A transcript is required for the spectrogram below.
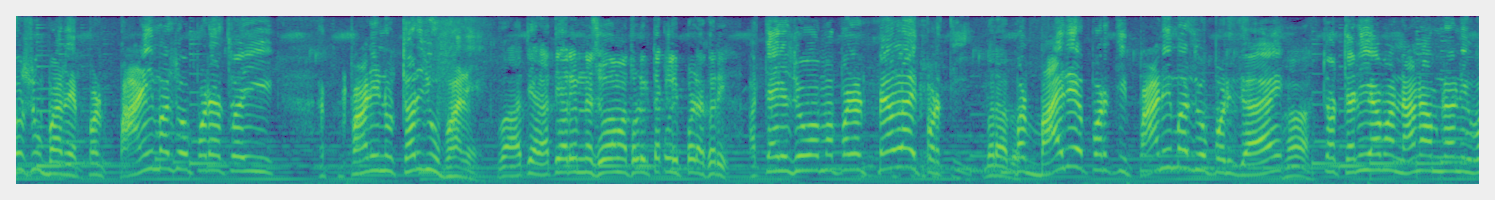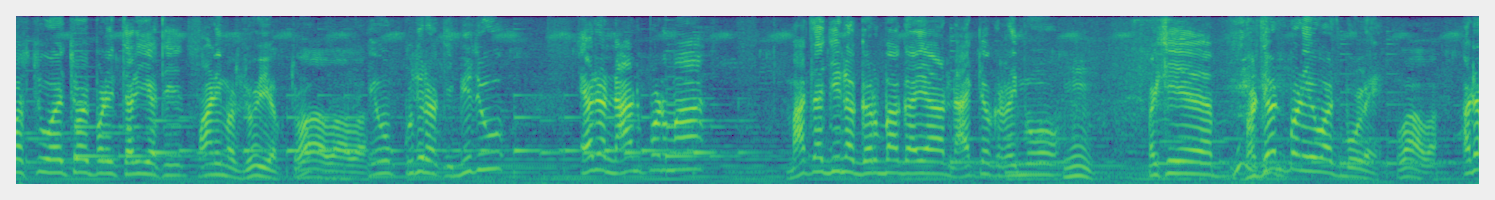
ઓછું ભારે પણ પાણીમાં જો પડે તો એ પાણીનું તરજું ભારે. અત્યારે અત્યારે એમને જોવામાં થોડીક તકલીફ પડે ખરી. અત્યારે જોવામાં પડે પહેલાંય પડતી. બરાબર. પણ બાયરે પડતી પાણીમાં જો પડી જાય તો તળિયામાં નાનામાં નાની વસ્તુ હોય તો પડી તરિયાથી પાણીમાં જોઈ શકતો. એવું કુદરતી. બીજું એને નાનપણમાં માતાજીના ગરબા ગાયા નાટક રમ્યો. પછી ભજન પણ એવા જ બોલે. વાહ વાહ. અને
